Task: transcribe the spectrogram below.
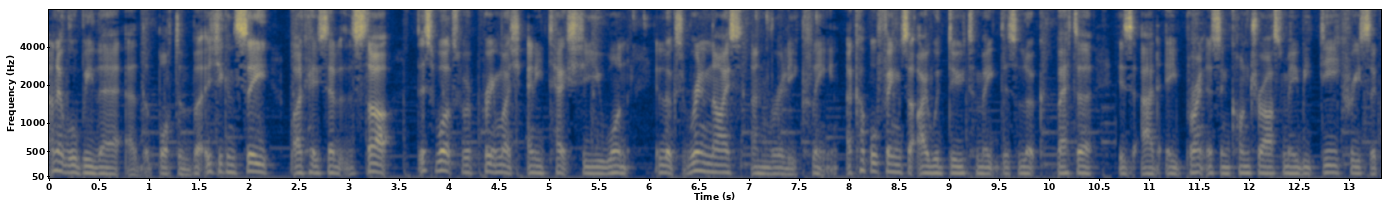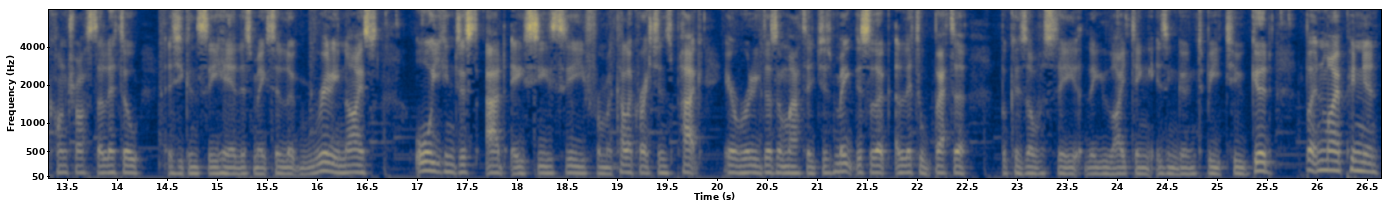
and it will be there at the bottom. But as you can see, like I said at the start, this works with pretty much any texture you want. It looks really nice and really clean. A couple things that I would do to make this look better is add a brightness and contrast, maybe decrease the contrast a little. As you can see here, this makes it look really nice or you can just add a CC from a color corrections pack. It really doesn't matter. Just make this look a little better because obviously the lighting isn't going to be too good. But in my opinion,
